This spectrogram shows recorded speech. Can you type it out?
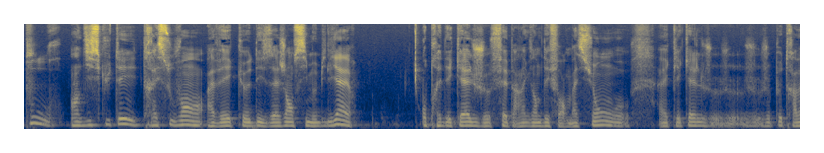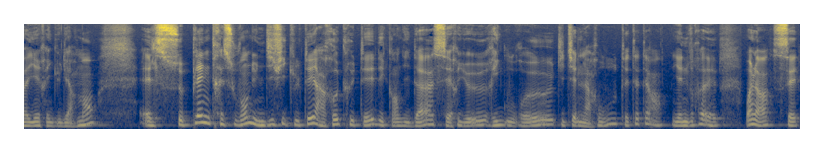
pour en discuter très souvent avec des agences immobilières, auprès desquelles je fais par exemple des formations, avec lesquelles je, je, peux travailler régulièrement, elles se plaignent très souvent d'une difficulté à recruter des candidats sérieux, rigoureux, qui tiennent la route, etc. Il y a une vraie... Voilà, c'est...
